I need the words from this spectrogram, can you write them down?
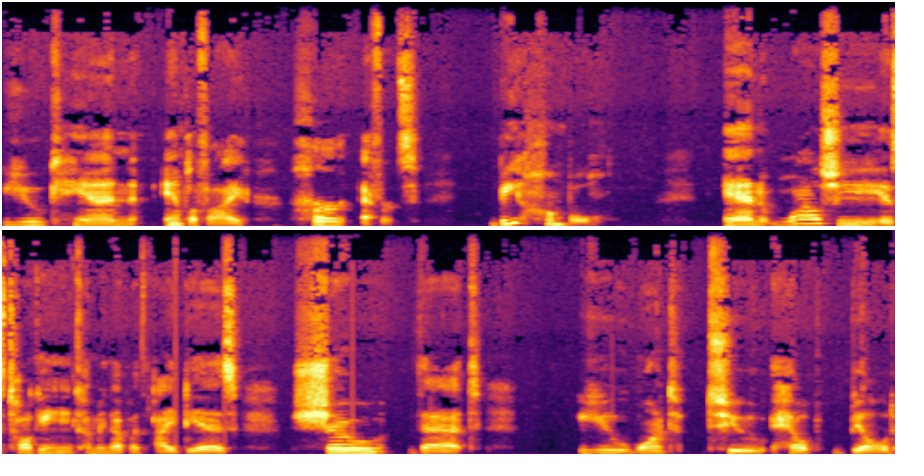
you can amplify her efforts. Be humble. And while she is talking and coming up with ideas, show that you want to help build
